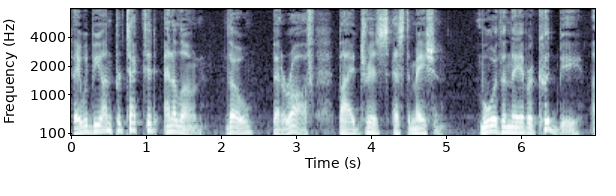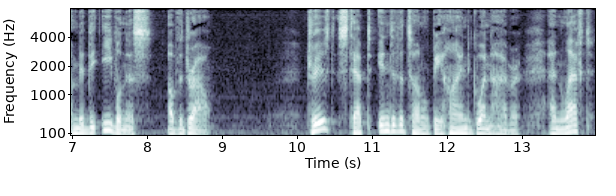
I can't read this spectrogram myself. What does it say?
They would be unprotected and alone, though better off, by Drizzt's estimation, more than they ever could be amid the evilness of the drow. Drizzt stepped into the tunnel behind Gwenhwyvar and left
